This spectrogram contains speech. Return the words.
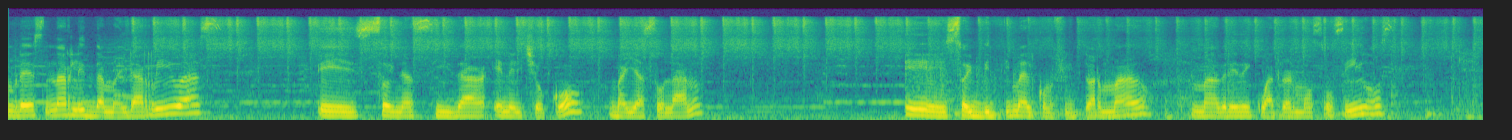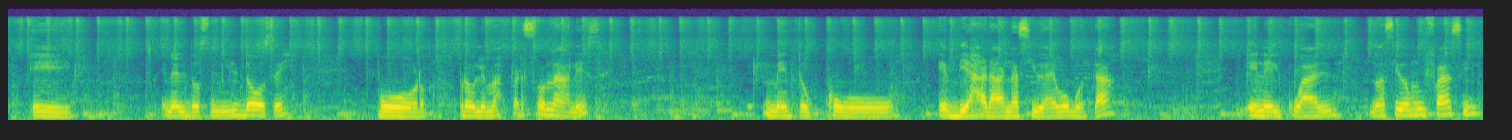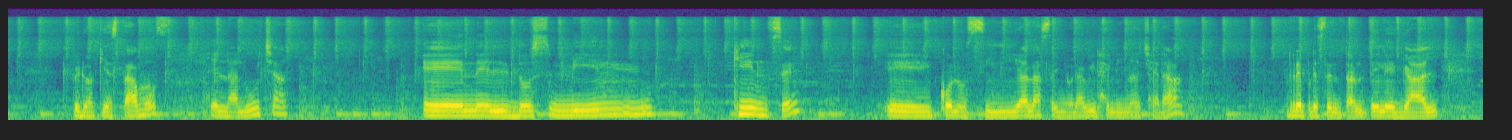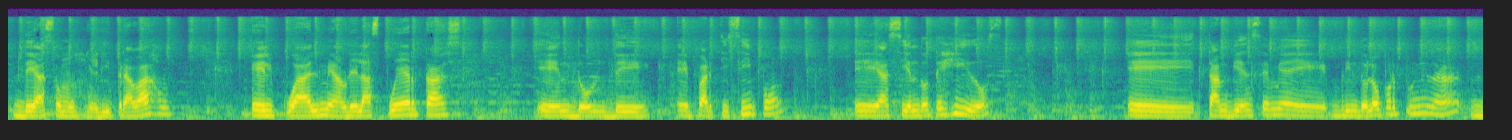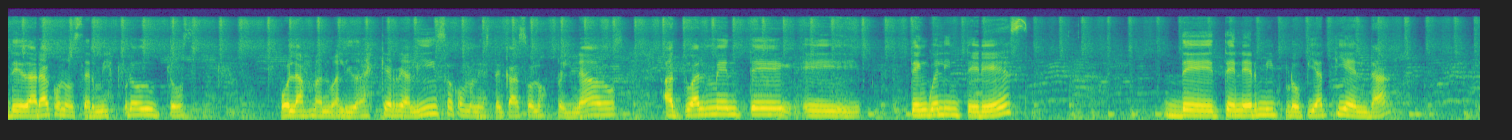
nombre es Narlit Damaira Rivas. Eh, soy nacida en el Chocó, Solano. Eh, soy víctima del conflicto armado, madre de cuatro hermosos hijos. Eh, en el 2012, por problemas personales, me tocó viajar a la ciudad de Bogotá, en el cual no ha sido muy fácil, pero aquí estamos en la lucha. En el 2015 eh, conocí a la señora Virgelina Chará, representante legal de Aso Mujer y Trabajo, el cual me abre las puertas en donde eh, participo eh, haciendo tejidos eh, también se me brindó la oportunidad de dar a conocer mis productos o las manualidades que realizo, como en este caso los peinados. Actualmente eh, tengo el interés de tener mi propia tienda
